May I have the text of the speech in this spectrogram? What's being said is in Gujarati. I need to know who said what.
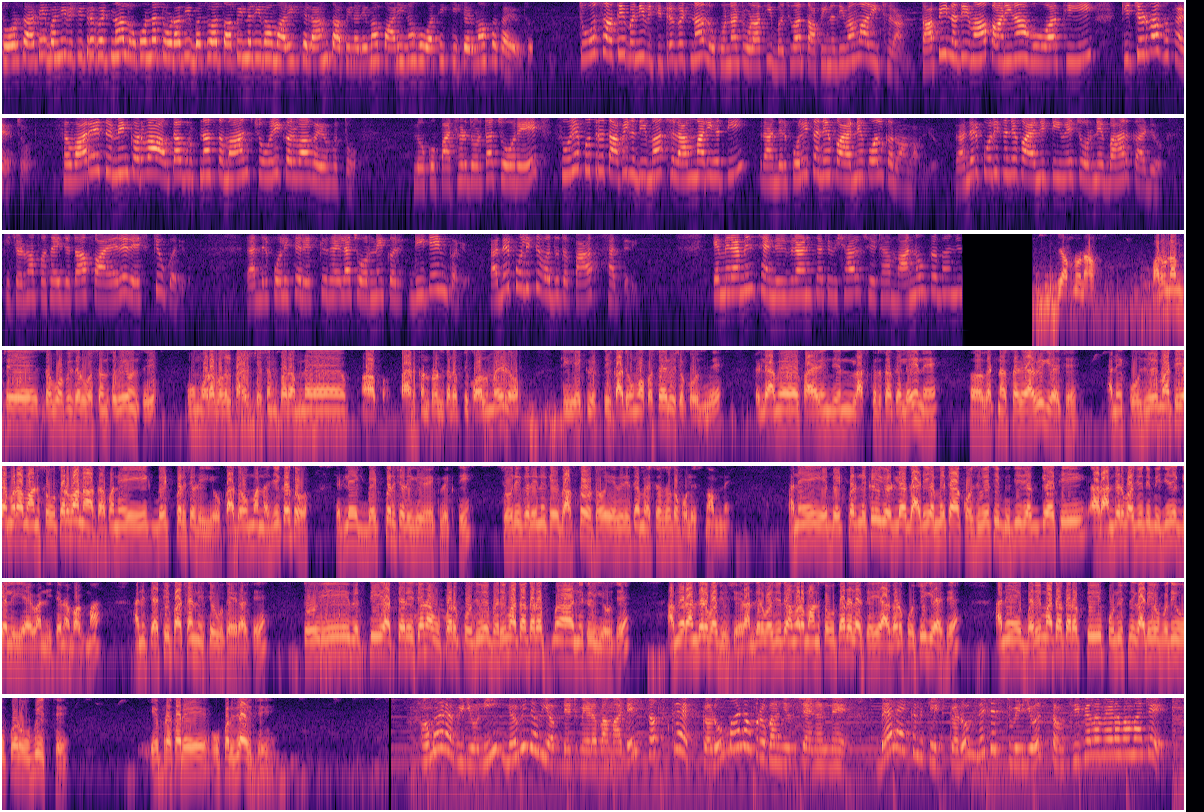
Speaker 1: ચોર સાથે બની વિચિત્ર ઘટના લોકોના ટોળાથી બચવા તાપી નદીમાં મારી છલાંગ તાપી નદીમાં પાણી ન હોવાથી કીચડમાં ફસાયો છો. ચોર સાથે બની વિચિત્ર ઘટના લોકોના ટોળાથી બચવા તાપી નદીમાં મારી છલાંગ તાપી નદીમાં પાણીના હોવાથી કીચડમાં ફસાયો ચોર સવારે સ્વિમિંગ કરવા આવતા ગ્રુપના સમાન ચોરી કરવા ગયો હતો. લોકો પાછળ દોડતા ચોરે સૂર્યપુત્ર તાપી નદીમાં છલાંગ મારી હતી. રાંદેર પોલીસ અને ફાયરને કોલ કરવામાં આવ્યો. રાંદેર પોલીસ અને ફાયરની ટીમે ચોરને બહાર કાઢ્યો. કીચડમાં ફસાઈ જતા ફાયરે રેસ્ક્યુ કર્યો. રાંદેર પોલીસે રેસ્ક્યુ થયેલા ચોરને ડિટેન કર્યો. રાંદેર પોલીસે વધુ તપાસ હાથ ધરી. કેમેરામેન સેનિલ વિરાણી સાથે વિશાલ છેઠા માનવ પ્રભા ન્યૂઝ
Speaker 2: આપનું નામ?
Speaker 3: મારું નામ છે સબ ઓફિસર વસંત સૂર્યવંશી. હું મોરાબગલ ફાયર સ્ટેશન પર અમને ફાયર કંટ્રોલ તરફથી કોલ મળ્યો કે એક વ્યક્તિ કાદવમાં ફસાયેલું છે કોઝવે. એટલે અમે ફાયર એન્જિન લાસ્કર સાથે લઈને ઘટના સ્થળે આવી ગયા છે. અને કોઝવેમાંથી અમારા માણસો ઉતરવાના હતા, પણ એ એક બેડ પર ચડી ગયો. કાદવમાં નજીક હતો, એટલે એક બેડ પર ચડી ગયો એક વ્યક્તિ. ચોરી કરીને કંઈ ભાગતો હતો, એવી રીતે મેસેજ હતો પોલીસનો અમને. અને એ બેડ પર નીકળી ગયો, એટલે ગાડી અમે ત્યાં કોઝવેથી બીજી જગ્યાએથી આ રાંદેર બાજુથી બીજી જગ્યાએ લઈ આવ્યા નીચેના ભાગમાં. અને ત્યાંથી પાછા નીચે ઉતાર્યા છે. તો એ વ્યક્તિ અત્યારે છે ને ઉપર કોઝવે ભરી માતા તરફ નીકળી ગયો છે. અમે રાંદેર બાજુ છે. રાંદેર બાજુથી અમારા માણસો ઉતારેલા છે, એ આગળ પહોંચી ગયા છે. અને ભરી માતા તરફથી પોલીસની ગાડીઓ બધી ઉપર ઊભી જ છે. એ પ્રકારે ઉપર જાય છે.
Speaker 4: અમારા વિડીયોની નવી નવી અપડેટ મેળવવા માટે સબસ્ક્રાઇબ કરો માનવ પ્રભા ન્યૂઝ ચેનલને. બેલ આઇકન ક્લિક કરો લેટેસ્ટ વીડિયો સૌથી પહેલા મેળવવા માટે.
